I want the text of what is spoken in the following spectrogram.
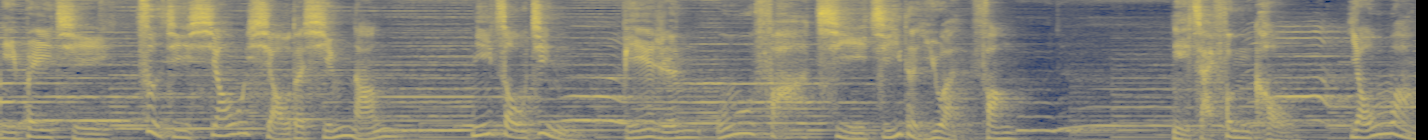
你背起自己小小的行囊，你走进别人无法企及的远方。你在风口遥望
